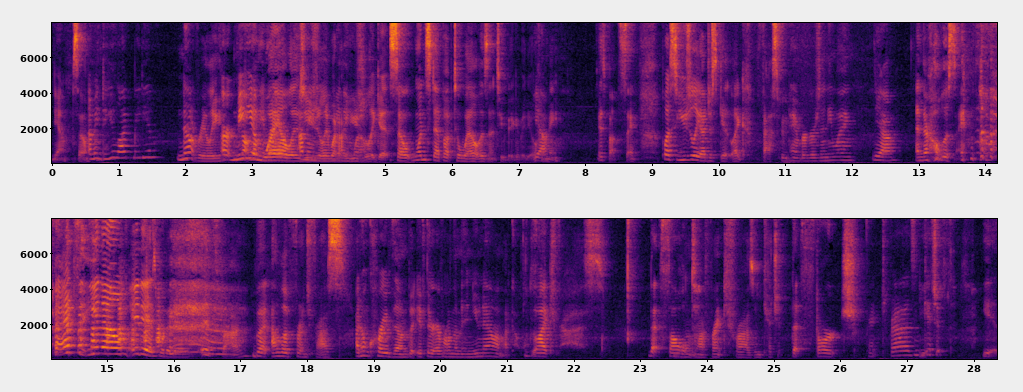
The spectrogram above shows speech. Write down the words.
yeah. So I mean, do you like medium? not really. Or not medium, medium well rare. is I mean, usually what I medium well. usually get. So one step up to well isn't too big of a deal Yeah. for me. It's about the same. Plus, usually I just get like fast food hamburgers anyway, Yeah. and they're all the same. It's you know, it is what it is. It's fine. but I love French fries. I don't crave them, but if they're ever on the menu now, I'm like, I want Like French fries. that I salt, want my French fries and ketchup. that starch. French fries and Yes. ketchup. Yes.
